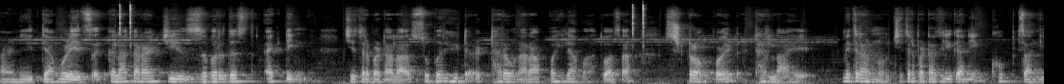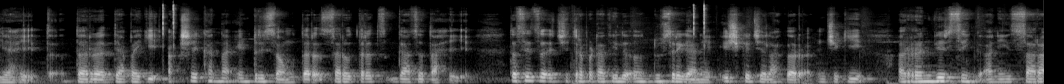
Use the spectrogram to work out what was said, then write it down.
आणि त्यामुळेच कलाकारांची जबरदस्त ॲक्टिंग चित्रपटाला सुपरहिट ठरवणारा पहिला महत्त्वाचा स्ट्रॉंग पॉईंट ठरला आहे. मित्रांनो चित्रपटातील गाणी खूप चांगली आहेत. तर त्यापैकी अक्षय खन्ना एंट्री सॉन्ग तर सर्वत्रच गाजत आहे. तसेच चित्रपटातील दुसरे गाणे इश्क चेलाकर जे की रणवीर सिंग आणि सारा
